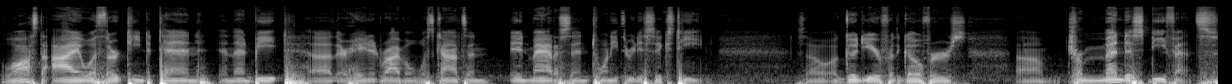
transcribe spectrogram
Lost to Iowa 13 to 10, and then beat uh, their hated rival Wisconsin in Madison 23 to 16. So a good year for the Gophers. Um, tremendous defense.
